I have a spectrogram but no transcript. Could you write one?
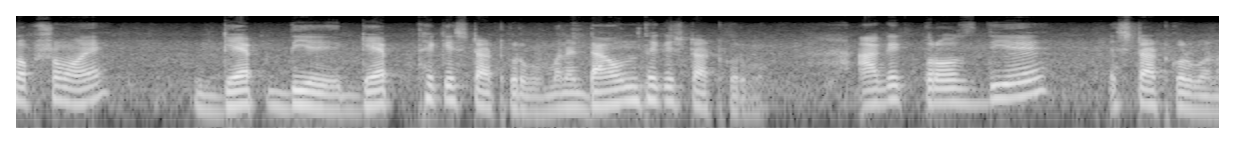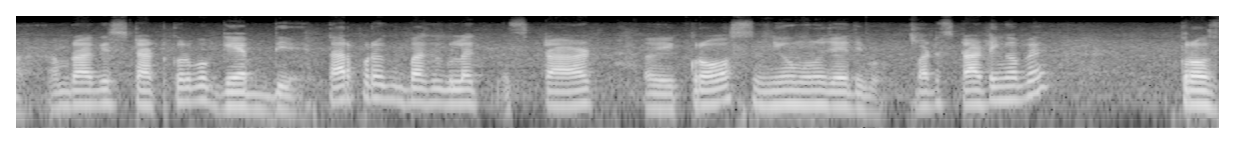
সবসময় গ্যাপ দিয়ে, গ্যাপ থেকে স্টার্ট করব মানে ডাউন থেকে স্টার্ট করব। আগে ক্রস দিয়ে স্টার্ট করব না, আমরা আগে স্টার্ট করব গ্যাপ দিয়ে। তারপরে বাকিগুলো স্টার্ট, ওই ক্রস নিয়ম অনুযায়ী দিব বাট স্টার্টিং হবে ক্রস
